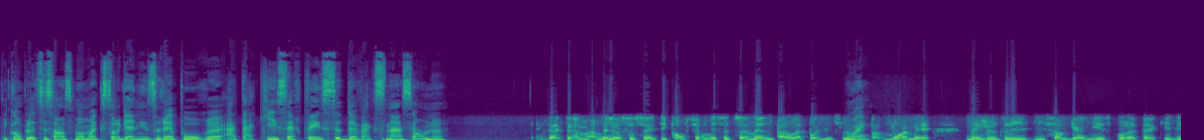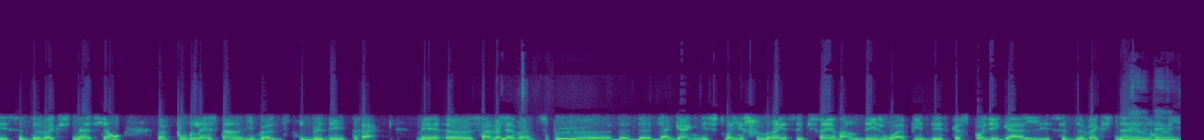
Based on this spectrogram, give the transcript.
des complotistes en ce moment qui s'organiseraient pour attaquer certains sites de vaccination. Là. Exactement. Mais là, ça, a été confirmé cette semaine par la police, pas par moi, mais, mais je veux dire, ils s'organisent pour attaquer des sites de vaccination. Ben, pour l'instant, ils veulent distribuer des tracts. Mais euh, ça relève un petit peu euh, de, de, la gang des citoyens souverains, c'est qu'ils s'inventent des lois puis ils disent que c'est pas légal les sites de vaccination. Ben ben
